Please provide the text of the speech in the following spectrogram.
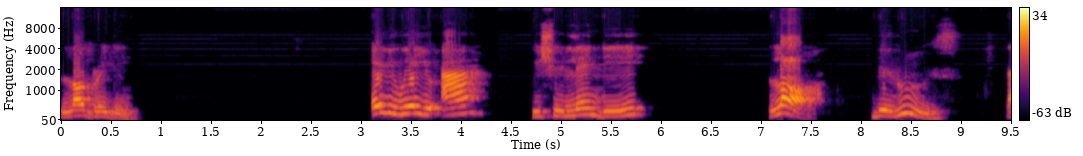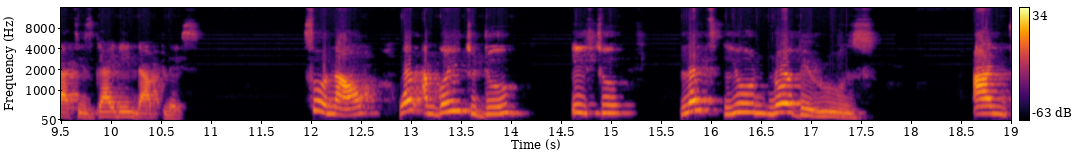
logarithm. Anywhere you are, you should learn the law, the rules that is guiding that place. So now, what I'm going to do is to let you know the rules and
